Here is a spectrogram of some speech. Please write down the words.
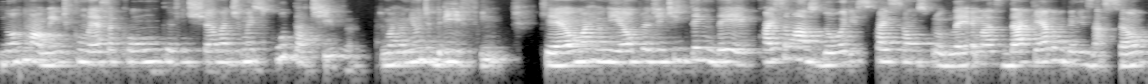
normalmente começa com o que a gente chama de uma escuta ativa, de uma reunião de briefing, que é uma reunião para a gente entender quais são as dores, quais são os problemas daquela organização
